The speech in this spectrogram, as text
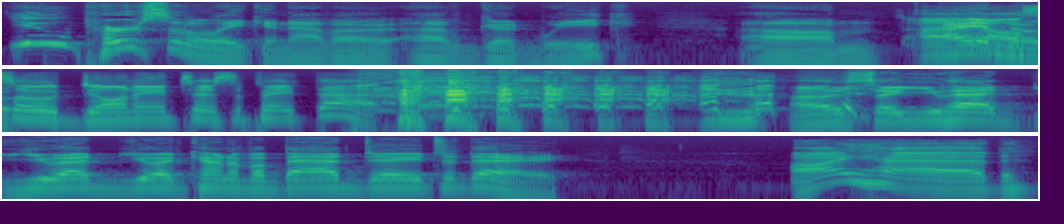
you personally can have a, a good week. Um, I no- also don't anticipate that. uh, so you had you had you had kind of a bad day today. I had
